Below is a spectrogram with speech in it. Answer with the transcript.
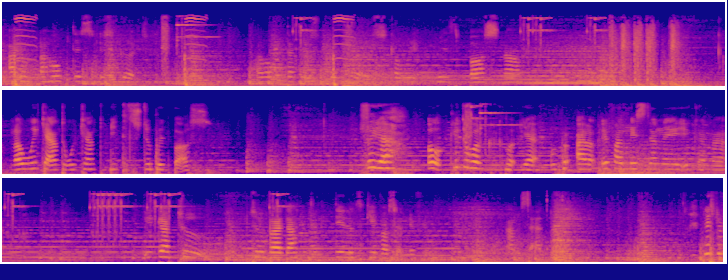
I. I hope this is good. I hope that is good choice. Can we beat boss now? No, we can't. We can't beat the stupid boss. So yeah. Oh, click about. Yeah. I, if I missed any, you can. Uh, we got two. Too bad that didn't give us anything. I'm sad. Yes,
